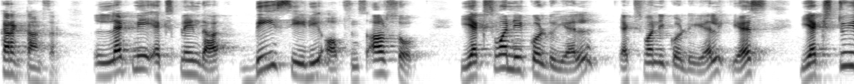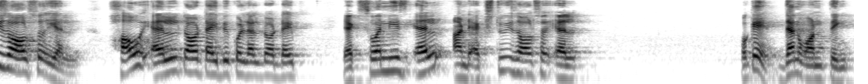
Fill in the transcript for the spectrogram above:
correct answer. Let me explain the B, C, D options also. x1 equal to L, x1 equal to L, yes. x2 is also L. How L dot type equal to L dot type? x1 is L and x2 is also L. Okay, then one thing.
